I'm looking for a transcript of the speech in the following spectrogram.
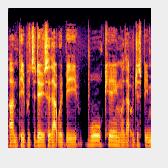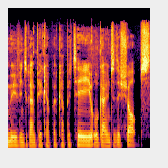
um, people to do. So that would be walking, or that would just be moving to go and pick up a cup of tea, or going to the shops.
